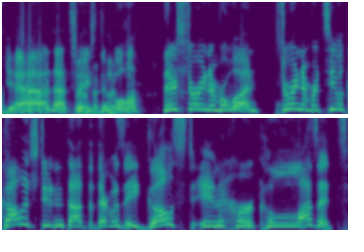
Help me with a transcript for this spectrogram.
Yeah, that's reasonable. There's story number one. Story number two a college student thought that there was a ghost in her closet.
